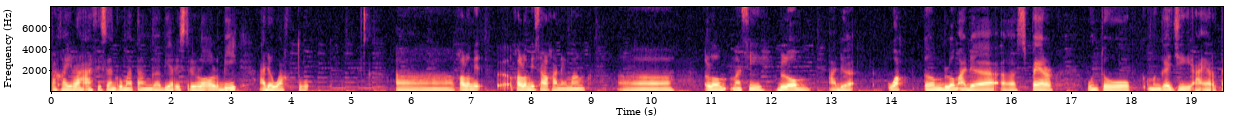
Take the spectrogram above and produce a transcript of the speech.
pakailah asisten rumah tangga biar istri lo lebih ada waktu. Uh, kalau kalau misalkan emang uh, lo masih belum ada waktu um, belum ada uh, spare untuk menggaji ART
